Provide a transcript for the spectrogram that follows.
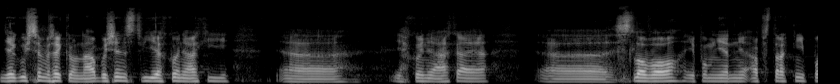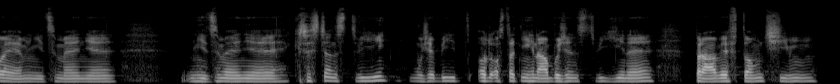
jak už jsem řekl, náboženství jako nějaký, eh, jako nějaká eh, slovo je poměrně abstraktní pojem, nicméně, nicméně křesťanství může být od ostatních náboženství jiné právě v tom, čím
